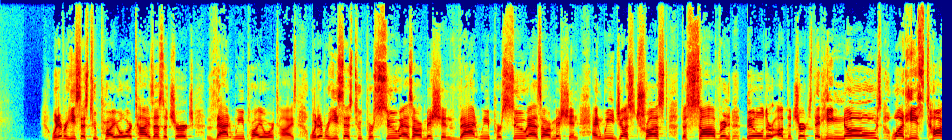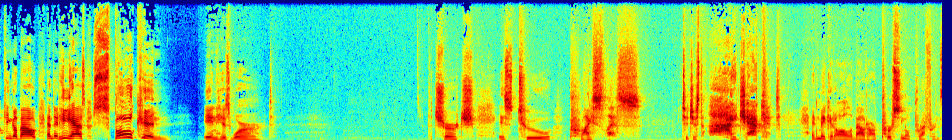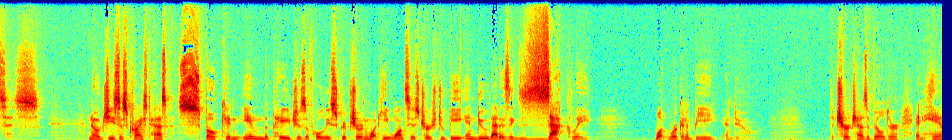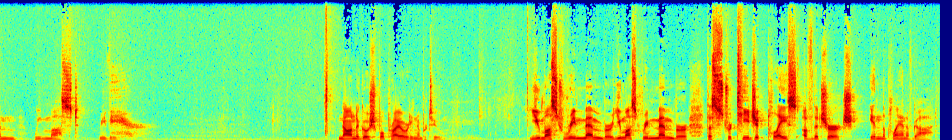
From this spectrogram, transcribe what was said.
Whatever he says to prioritize as a church, that we prioritize. Whatever he says to pursue as our mission, that we pursue as our mission. And we just trust the sovereign builder of the church that he knows what he's talking about and that he has spoken in his word. The church is too priceless to just hijack it and make it all about our personal preferences. No, Jesus Christ has spoken in the pages of Holy Scripture and what he wants his church to be and do. That is exactly what we're going to be and do. The church has a builder, and him we must revere. Non negotiable priority number two. You must remember, you must remember the strategic place of the church in the plan of God.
